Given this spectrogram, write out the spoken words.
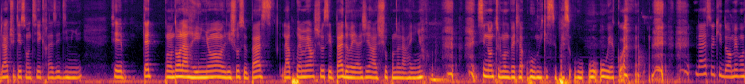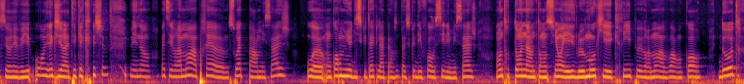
là tu t'es senti écrasé, diminué? C'est peut-être pendant la réunion, les choses se passent. La première chose, c'est pas de réagir à chaud pendant la réunion. Sinon, tout le monde va être là. Oh, mais qu'est-ce qui se passe? Oh, oh, oh, il y a quoi Là, ceux qui dormaient vont se réveiller. Oh, on dirait que j'ai raté quelque chose. Mais non, en fait, c'est vraiment après, euh, soit par message ou euh, encore mieux discuter avec la personne parce que des fois aussi, les messages, entre ton intention et le mot qui est écrit, peut vraiment avoir encore d'autres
